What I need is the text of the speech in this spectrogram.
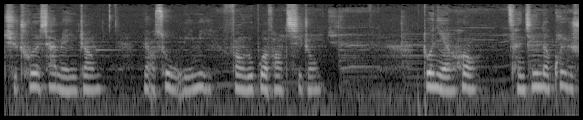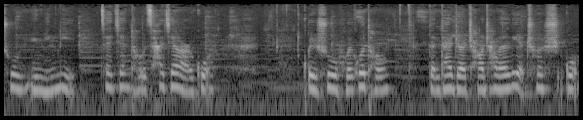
取出了下面一张，秒速五厘米，放入播放器中。多年后，曾经的桂树与明里在肩头擦肩而过。桂树回过头，等待着长长的列车驶过，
